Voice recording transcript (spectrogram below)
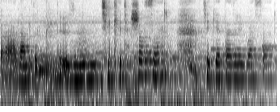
адамдын өзүнүн жеке жашоосу бар жеке тажрыйбасы бар.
